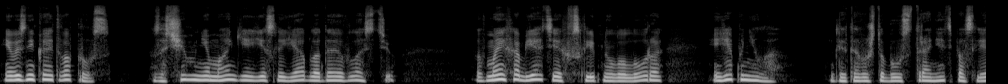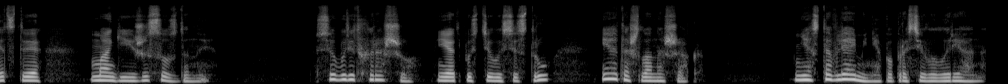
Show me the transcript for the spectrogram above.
И возникает вопрос, зачем мне магия, если я обладаю властью? В моих объятиях всхлипнула Лора, и я поняла, для того, чтобы устранять последствия магии же созданные. Все будет хорошо. Я отпустила сестру и отошла на шаг. «Не оставляй меня», — попросила Лориана.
